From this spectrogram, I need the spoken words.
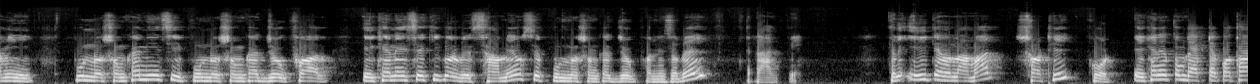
আমি পূর্ণ সংখ্যা নিয়েছি, পূর্ণ সংখ্যার যোগফল এখানে এসে কি করবে? সামেও সে পূর্ণ সংখ্যার যোগফল হিসেবে রাখবে। তাহলে এইটা হলো আমার সঠিক কোড। এখানে তোমরা একটা কথা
